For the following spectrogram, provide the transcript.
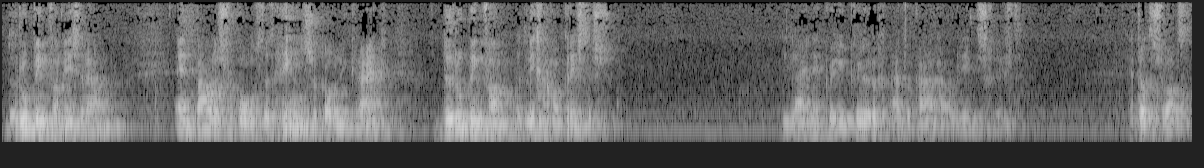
de roeping van Israël. En Paulus verkondigt het hemelse koninkrijk, de roeping van het lichaam van Christus. Die lijnen kun je keurig uit elkaar houden in de schrift. En dat is wat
